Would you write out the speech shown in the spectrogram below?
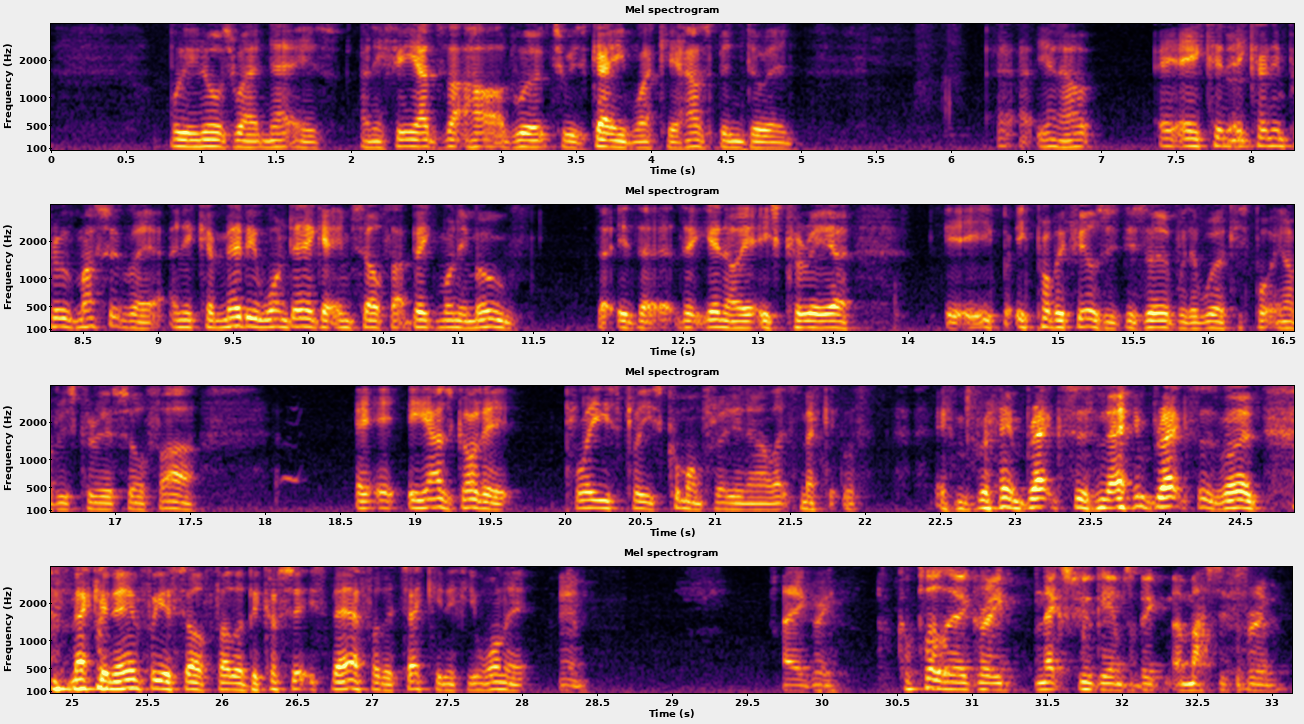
But he knows where net is, and if he adds that hard work to his game, like he has been doing, uh, you know, he, can he can improve massively, and he can maybe one day get himself that big money move that that, that you know his career. He, he probably feels he's deserved with the work he's put in over his career so far. He has got it. Please, please, come on, Freddie. Now let's make it. In, in Brex's name, Brex's words, make a name for yourself, fella, because it's there for the taking if you want it. Yeah. I agree. Completely agree. Next few games will be a massive for him,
